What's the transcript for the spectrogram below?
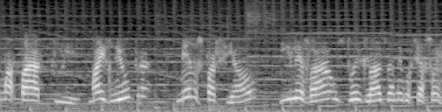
uma parte mais neutra, menos parcial e levar os dois lados a negociações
